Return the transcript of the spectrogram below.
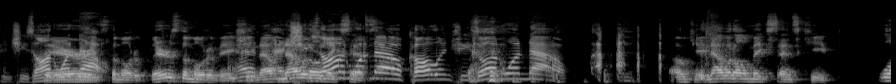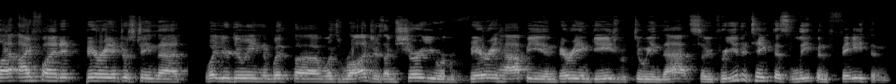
and she's on There's one now. The motive. There's the motivation. And, now, and now it all makes sense. She's on one now, Colin. She's on one now. okay, now it all makes sense, Keith. Well, I find it very interesting that what you're doing with uh, with Rogers. I'm sure you were very happy and very engaged with doing that. So for you to take this leap in faith, and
